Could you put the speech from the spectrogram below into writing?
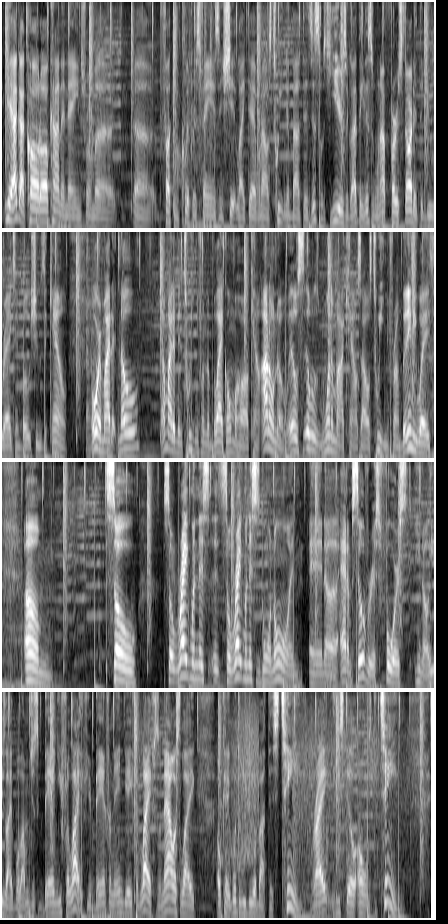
yeah, I got called all kind of names from uh uh, fucking Clippers fans and shit like that when I was tweeting about this. This was years ago. I think this is when I first started the Do Rags and Boat Shoes account. Or it might have no, I might have been tweeting from the Black Omaha account. I don't know. It was it was one of my accounts I was tweeting from. But anyways, um so so right when this is, so right when this is going on and uh, Adam Silver is forced, you know, he's like, "Well, I'm just ban you for life. You're banned from the NBA for life." So now it's like, okay, what do we do about this team, right? He still owns the team.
